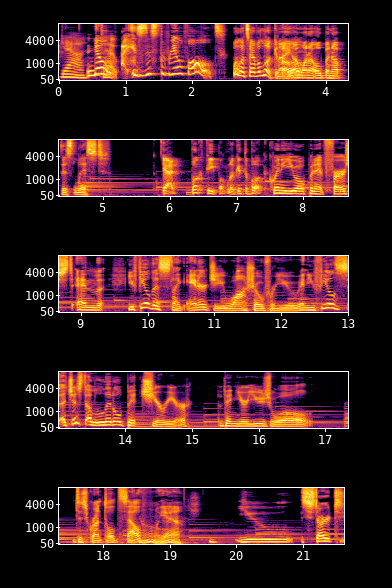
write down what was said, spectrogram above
Yeah. No, so- I- is this the real vault? well, let's have a look. And I, I Oh. want to open up this list. Yeah, book people. Look at the book. Quinny, you open it first, and the, you feel this like energy wash over you, and you feel just a little bit cheerier than your usual disgruntled self. Oh yeah. you start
